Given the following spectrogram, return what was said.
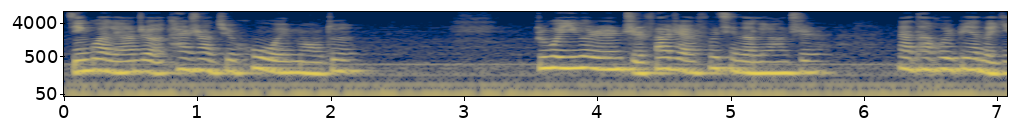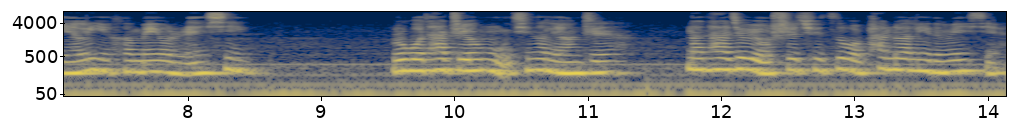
尽管两者看上去互为矛盾。如果一个人只发展父亲的良知，那他会变得严厉和没有人性；如果他只有母亲的良知，那他就有失去自我判断力的危险，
